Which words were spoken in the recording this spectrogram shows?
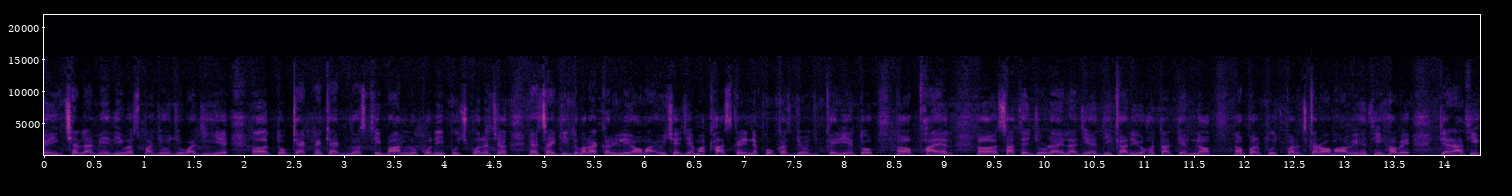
ગઈ છેલ્લા બે દિવસમાં જો જોવા જઈએ તો ક્યાંક ને ક્યાંક દસથી બાર લોકોની પૂછપરછ એસઆઈટી દ્વારા કરી લેવામાં આવી છે. જેમાં ખાસ કરીને ફોકસ જો કરીએ તો ફાયર સાથે જોડાયેલા જે અધિકારીઓ હતા તેમનો પર પૂછપરછ કરવામાં આવી હતી. હવે તેનાથી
